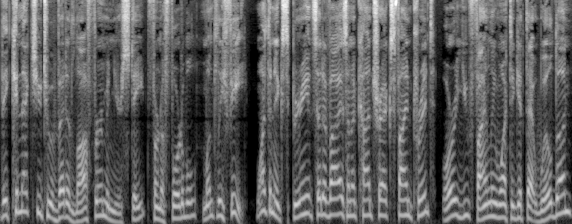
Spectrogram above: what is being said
They connect you to a vetted law firm in your state for an affordable monthly fee. Want an experienced set of eyes on a contract's fine print? Or you finally want to get that will done?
